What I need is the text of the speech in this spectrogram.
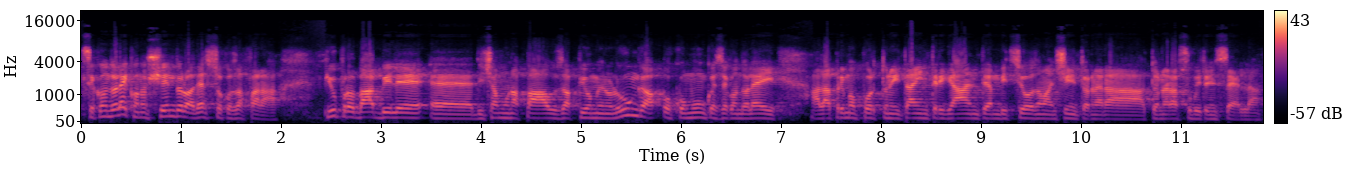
Secondo lei, conoscendolo adesso cosa farà? Più probabile, eh, diciamo, una pausa più o meno lunga o comunque, secondo lei, alla prima opportunità intrigante, ambiziosa, Mancini tornerà, tornerà subito in sella?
